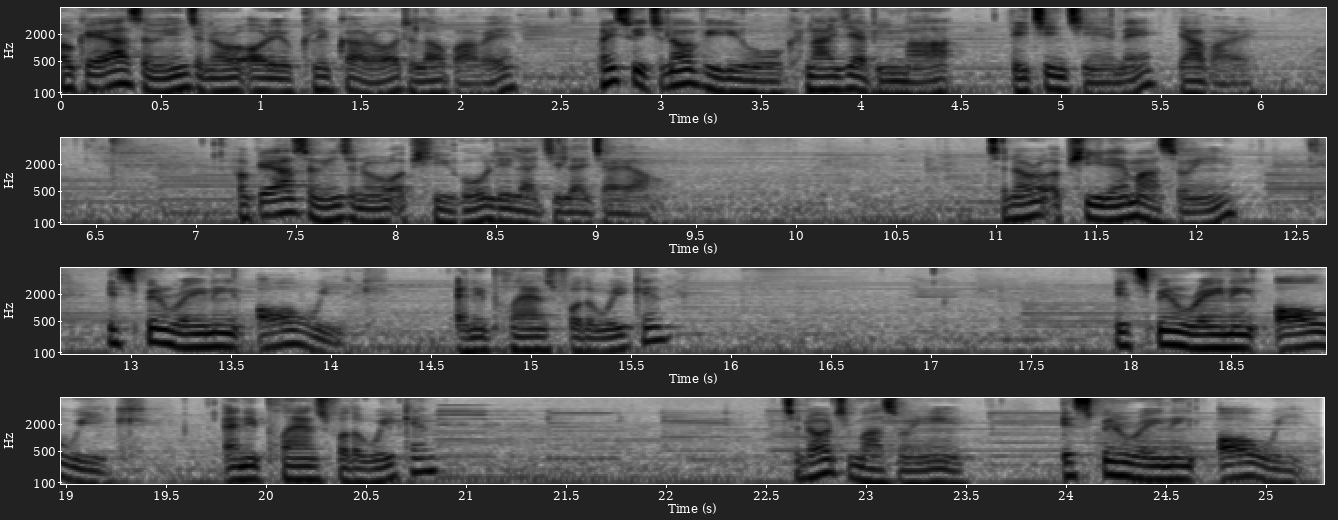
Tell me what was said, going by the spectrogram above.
ဟုတ်ကဲ့အဲ့ဒါဆိုရင်ကျွန်တော်တို့ audio clip ကတော့ဒီလောက်ပါပဲမိတ်ဆွေကျွန်တော်ဗီဒီယိုကိုခဏရက်ပြီးမှလေ့ကျင့်ခြင်းလည်းရပါတယ် ဟုတ်ကဲ့အဲ့ဒါဆိုရင်ကျွန်တော်တို့အဖြေကိုလေ့လာကြည့်လိုက်ကြရအောင်ကျွန်တော်တို့အဖြေထဲမှာဆိုရင် It's been raining all week any plans for the weekend It's been raining all week any plans for the weekend ကျွန်တော်ဒီမှာဆိုရင် It's been raining all week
